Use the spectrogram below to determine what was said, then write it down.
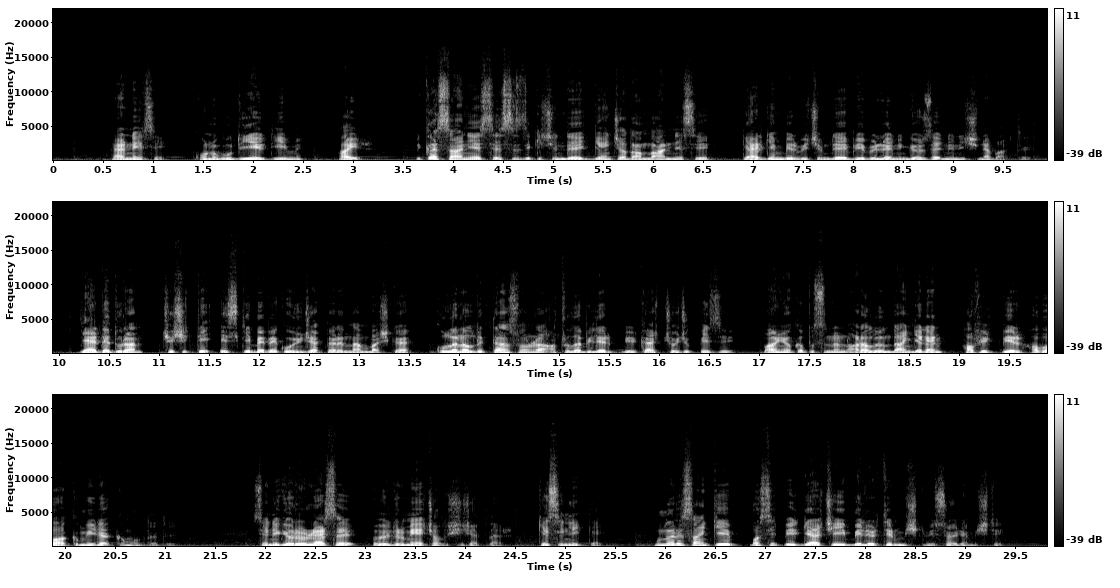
Her neyse, konu bu değil değil mi? Hayır. Birkaç saniye sessizlik içinde genç adamla annesi gergin bir biçimde birbirlerinin gözlerinin içine baktı. Yerde duran çeşitli eski bebek oyuncaklarından başka kullanıldıktan sonra atılabilir birkaç çocuk bezi banyo kapısının aralığından gelen hafif bir hava akımıyla kımıldadı. Seni görürlerse öldürmeye çalışacaklar. Kesinlikle. Bunları sanki basit bir gerçeği belirtirmiş gibi söylemişti.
